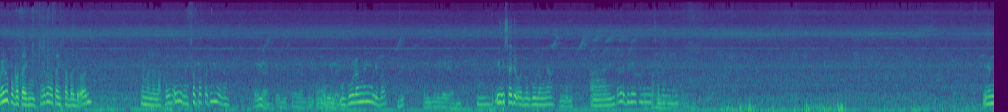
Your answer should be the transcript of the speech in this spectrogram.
Mayroon pa ba tayong, mayroon na tayong saba doon? Na malalaki? Ayun, saba pa din yan. Oh. Oh yan, pwede pa lang. Magulang na yan, di ba? Hindi, panggulay yan. Hmm. Yung isa doon, magulang na. Oo. Ah, yun pala, ibigay ko na yun sa kanila. Yan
